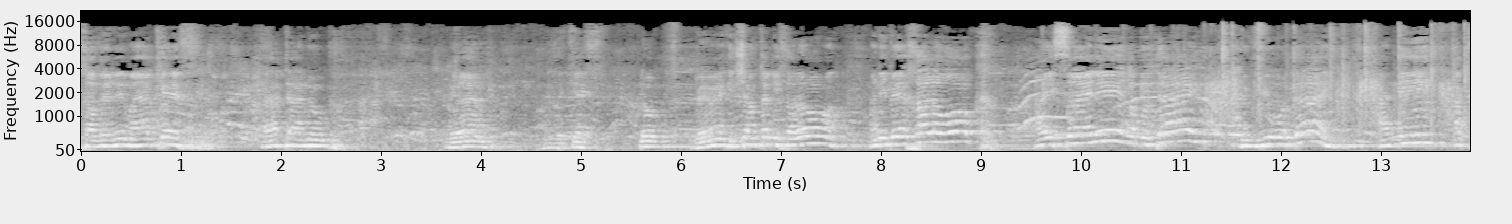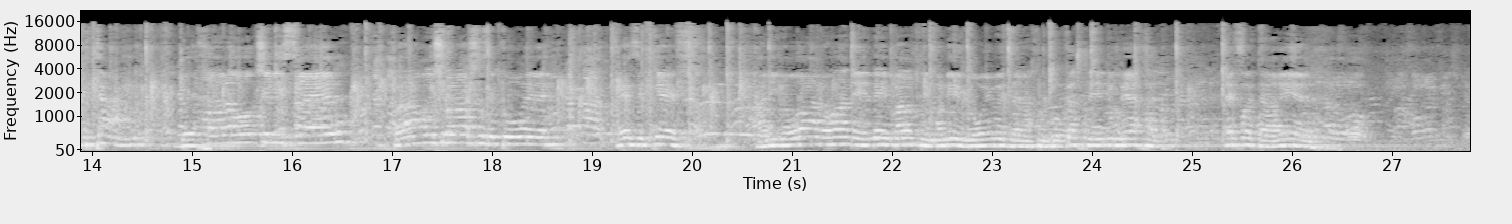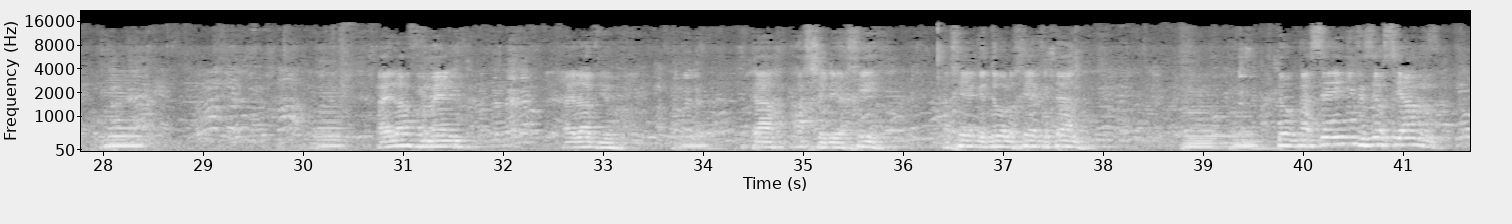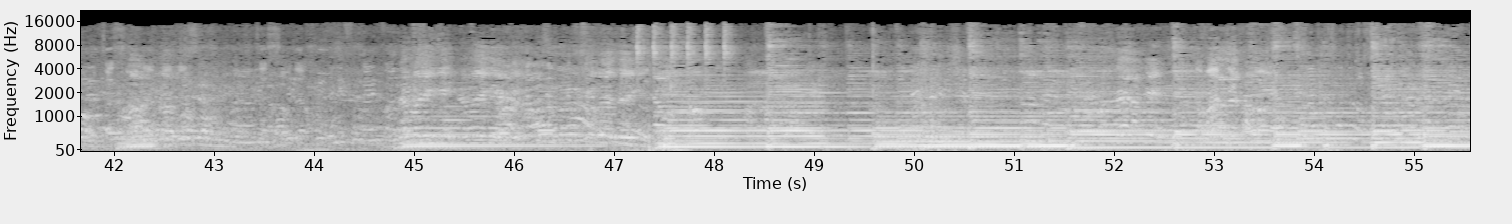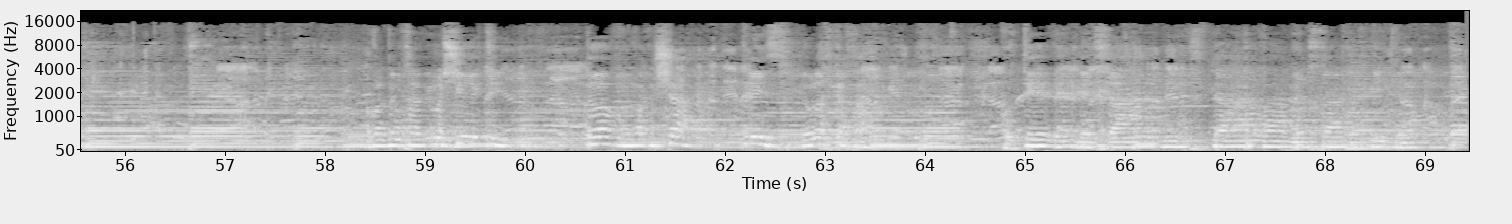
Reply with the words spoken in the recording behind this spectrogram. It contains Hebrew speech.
חברים, היה כיף, היה תענוג. מירן, איזה כיף. לא, באמת, הגשמת לי חלום, אני בהיכל הרוק הישראלי, רבותיי וגבירותיי. אני הקטן בהיכל הרוק של ישראל, פעם ראשונה שזה קורה, איזה כיף. אני נורא נורא נהנה מרק לימוני, ורואים את זה, אנחנו כל כך נהנים ביחד. איפה אתה, אריאל? I love you, man. I love you. אתה אח שלי, אחי. אחי הגדול, אחי הקטן. טוב, נעשה איגי וזהו, סיימנו. לשיר איתי. טוב, בבקשה, פליז, זה הולך ככה. כותבת לך מכתב המרחק מכאן.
